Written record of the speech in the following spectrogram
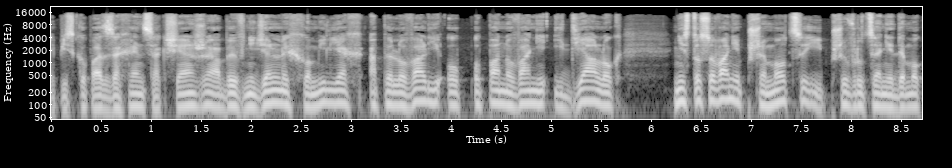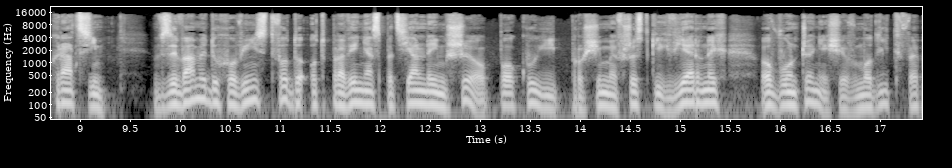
Episkopat zachęca księży, aby w niedzielnych homiliach apelowali o opanowanie i dialog, niestosowanie przemocy i przywrócenie demokracji. Wzywamy duchowieństwo do odprawienia specjalnej mszy o pokój i prosimy wszystkich wiernych o włączenie się w modlitwę,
